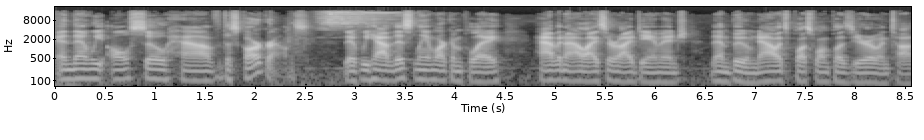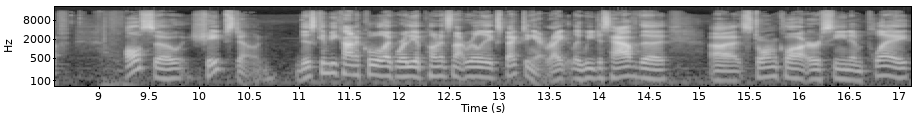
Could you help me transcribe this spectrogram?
And then we also have the Scar Grounds. If we have this landmark in play, have an ally survive damage, then boom, now it's plus one, plus zero, and tough. Also, Shapestone. This can be kind of cool, like where the opponent's not really expecting it, right? Like we just have the uh, Stormclaw Ursine in play,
